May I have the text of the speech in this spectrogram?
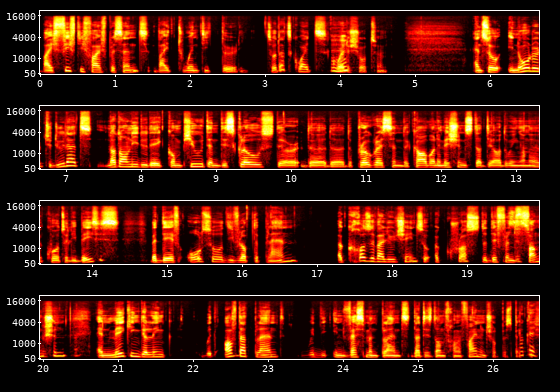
by 55% by 2030. So that's quite mm-hmm. quite a short term. And so, in order to do that, not only do they compute and disclose their, the, the, the progress and the carbon emissions that they are doing on a quarterly basis, but they have also developed a plan across the value chain, so across the different functions, and making the link with of that plant with the investment plan that is done from a financial perspective. Okay.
